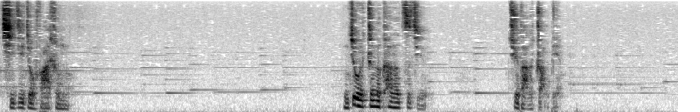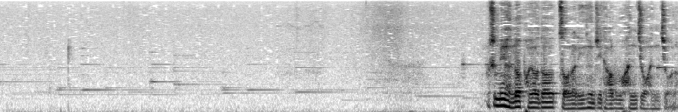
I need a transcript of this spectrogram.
奇迹就发生了。你就会真的看到自己巨大的转变。我身边很多朋友都走了灵性这条路很久很久了，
